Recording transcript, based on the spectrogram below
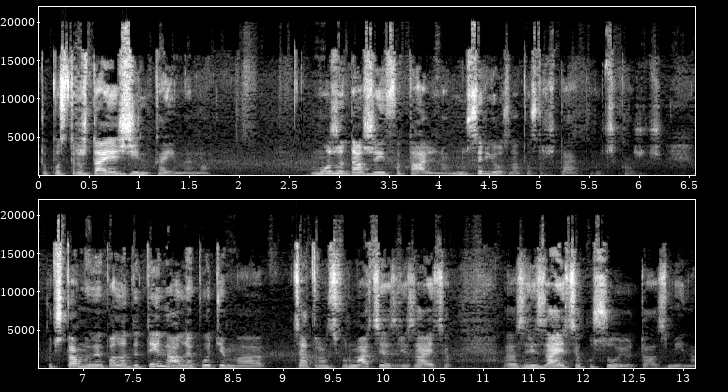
то постраждає жінка іменно. Може, навіть і фатально. Ну, серйозно постраждає, коротше кажучи. Хоч там і випала дитина, але потім е, ця трансформація зрізається, е, зрізається косою та зміна.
